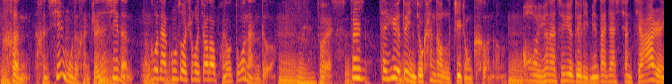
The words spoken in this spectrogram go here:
很很羡慕的，很珍惜的。能够在工作之后交到朋友，多难得。嗯，对，是，但是在乐队你就看到了这种可能。嗯，哦，原来在乐队里面大家像家人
